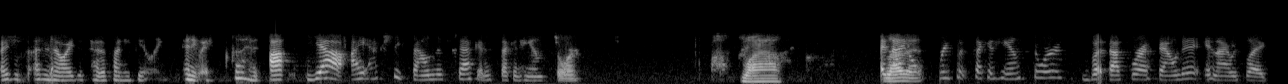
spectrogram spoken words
I just I don't know, I just had a funny feeling. Anyway, go ahead. Uh, yeah, I actually found this deck at a secondhand store. Wow. And I don't it. frequent secondhand stores, but that's where I found it, and I was like,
